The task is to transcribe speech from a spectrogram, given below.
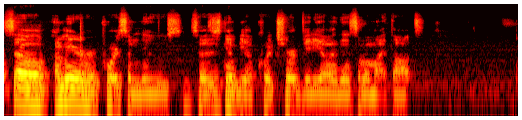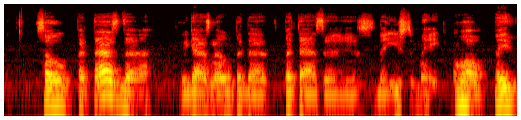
So I'm here to report some news. So this is going to be a quick, short video, and then some of my thoughts. So Bethesda, you guys know who Bethesda is. They used to make, well, they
